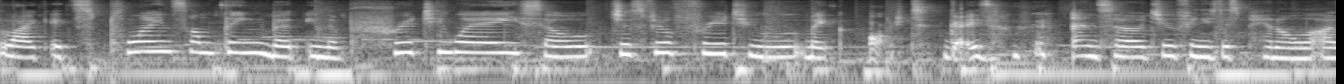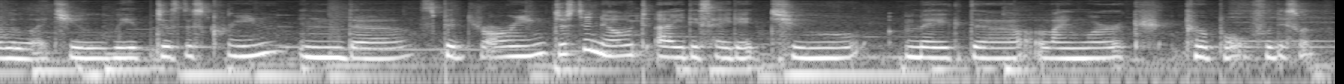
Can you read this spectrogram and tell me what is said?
like explains something but in a pretty way, so just feel free to make make art, guys. and so to finish this panel, I will let you with just the screen in the speed drawing. Just a note, I decided to make the line work purple for this one.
